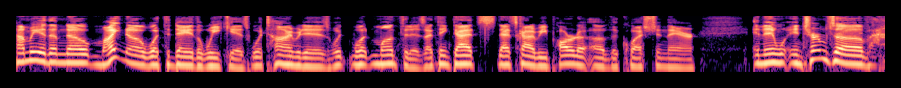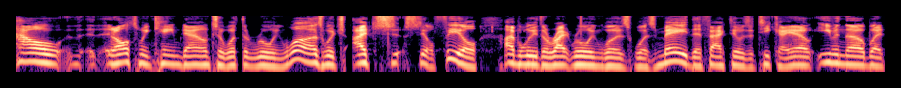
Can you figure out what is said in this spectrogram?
how many of them know might know what the day of the week is, what time it is, what what month it is. I think that's that's got to be part of, of the question there. And then in terms of how it ultimately came down to what the ruling was, which I still feel, I believe the right ruling was was made. The fact it was a TKO, even though, but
